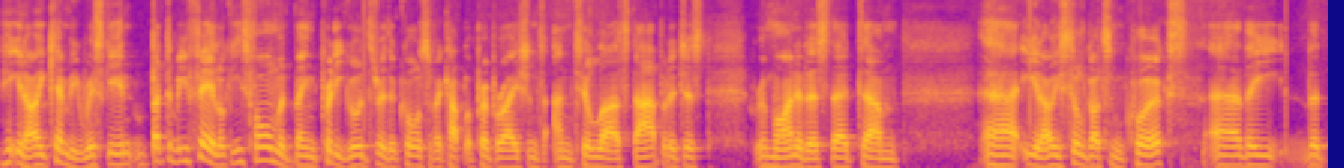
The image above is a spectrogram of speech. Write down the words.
he, you know he can be risky. And, but to be fair, look, his form had been pretty good through the course of a couple of preparations until last start. But it just reminded us that um, uh, you know he's still got some quirks. Uh, the the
